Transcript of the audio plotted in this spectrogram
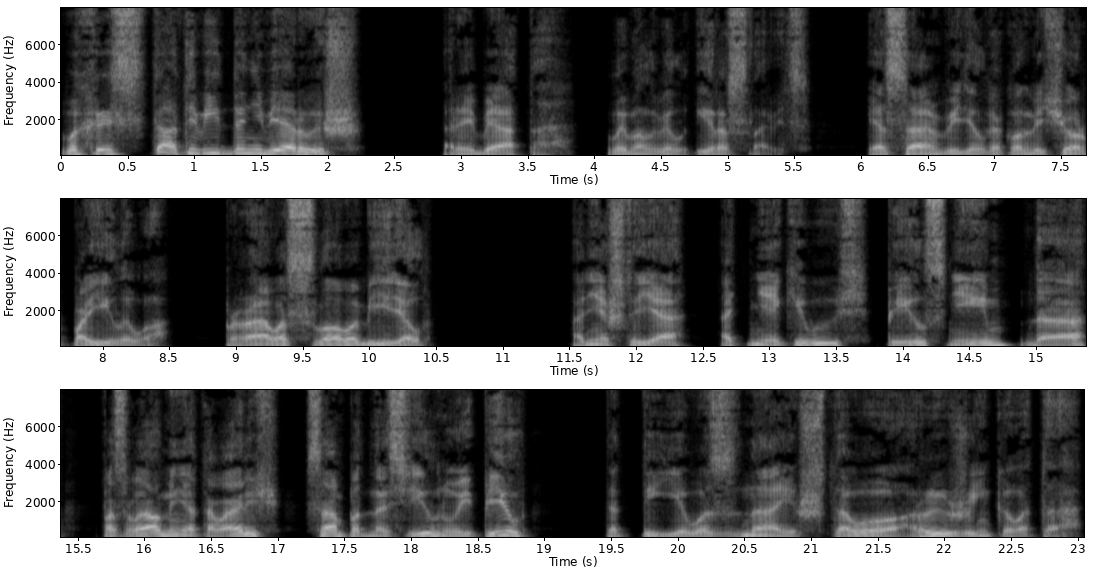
во Христа ты, видно, не веруешь. — Ребята, — вымолвил Ярославец, — я сам видел, как он вечер поил его. Право слово видел. А не что я отнекиваюсь, пил с ним, да, позвал меня товарищ, сам подносил, ну и пил. Да ты его знаешь, того рыженького-то.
